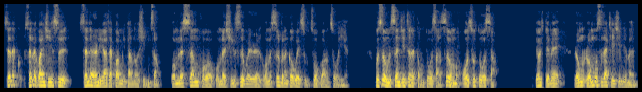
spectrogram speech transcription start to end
神的神的关系是神的儿女要在光明当中行走。我们的生活、我们的行事为人，我们是不是能够为主做光做盐？不是我们圣经真的懂多少，是我们活出多少。有姐妹，荣荣牧师在提醒你们，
